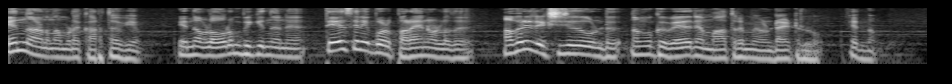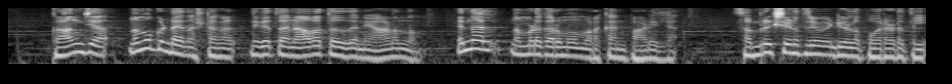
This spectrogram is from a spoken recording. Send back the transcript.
എന്നാണ് നമ്മുടെ കർത്തവ്യം എന്നവൾ ഓർമ്മിപ്പിക്കുന്നതിന് തേസൻ ഇപ്പോൾ പറയാനുള്ളത് അവരെ രക്ഷിച്ചതുകൊണ്ട് നമുക്ക് വേദന മാത്രമേ ഉണ്ടായിട്ടുള്ളൂ എന്നും. കാങ്ജ നമുക്കുണ്ടായ നഷ്ടങ്ങൾ നികത്താനാവാത്തത് തന്നെയാണെന്നും. എന്നാൽ നമ്മുടെ കർമ്മം മറക്കാൻ പാടില്ല. സംരക്ഷണത്തിന് വേണ്ടിയുള്ള പോരാട്ടത്തിൽ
